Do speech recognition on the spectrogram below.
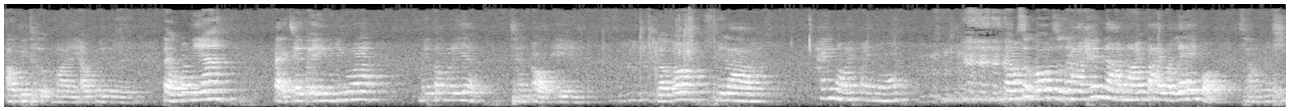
เอาไปเถอะไมค์เอาไปเลย แต่วันเนี้ยแปลกใจตัวเองที่ว่าไม่ต้องเรียกฉันออกเอง แล้วก็เวลาให้น้อยไปเนาะเรารู้สึกว่าวันสุดท้ายให้เวลาน้อยไปวันแรกบอกสามนาที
